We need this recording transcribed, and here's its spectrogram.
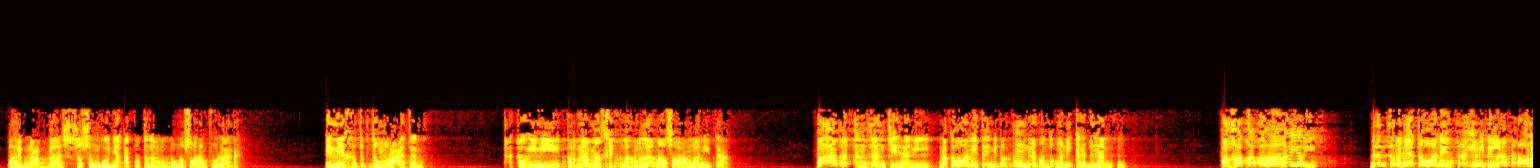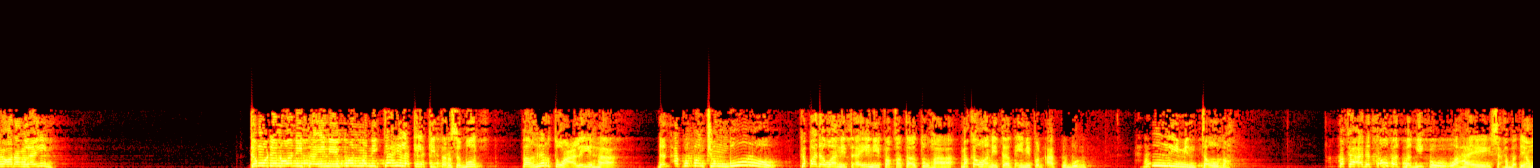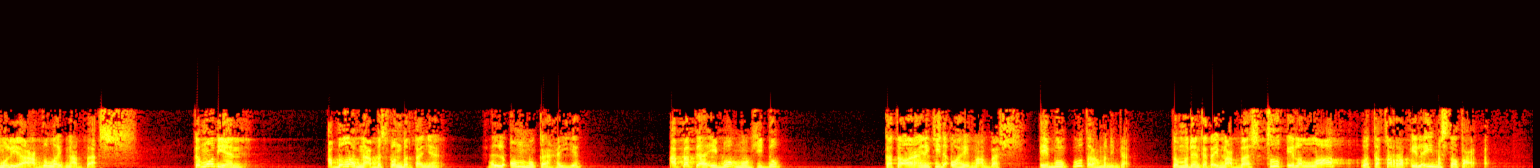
Wahai Ibn Abbas, sesungguhnya aku telah membunuh seorang fulana. Ini khatabtu mra'atan. Aku ini pernah mengkhidbah melamar seorang wanita. Fa'abat an tankihani. Maka wanita ini pun enggan untuk menikah denganku. Fakhatabaha ghairi. Dan ternyata wanita ini dilamar oleh orang lain. Kemudian wanita ini pun menikahi laki-laki tersebut. Faghirtu alaiha. Dan aku pun cemburu kepada wanita ini faqatal tuha. Maka wanita ini pun aku bunuh. Hali min taubah. Apakah ada taubat bagiku, wahai sahabat yang mulia Abdullah bin Abbas? Kemudian Abdullah bin Abbas pun bertanya, Hal ummuka hayya? Apakah ibumu hidup? Kata orang ini tidak, wahai Ibn Abbas. Ibuku telah meninggal. Kemudian kata Ibn Abbas, Tub ilallah wa taqarrab ilaihi mastata'at.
